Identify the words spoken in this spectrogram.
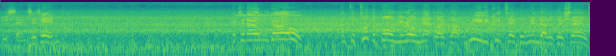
He sends it in. It's an own goal! And to put the ball in your own net like that really could take the wind out of their sails.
